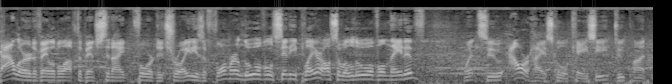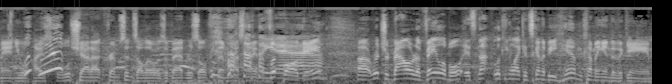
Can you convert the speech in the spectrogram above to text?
Ballard available off the bench tonight for Detroit. He's a former Louisville City player, also a Louisville native. Went to our high school, Casey, DuPont Manual High School. Shout out Crimsons, although it was a bad result for them last night in the football Yeah. game. Uh, Richard Ballard available. It's not looking like it's going to be him coming into the game,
